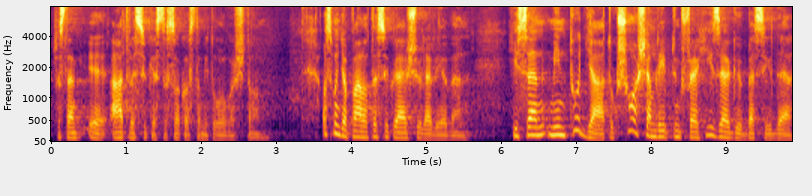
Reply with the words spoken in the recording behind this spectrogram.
és aztán e, átvesszük ezt a szakaszt, amit olvastam. Azt mondja Pál a teszük első levélben, hiszen, mint tudjátok, sohasem léptünk fel hízelgő beszéddel,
